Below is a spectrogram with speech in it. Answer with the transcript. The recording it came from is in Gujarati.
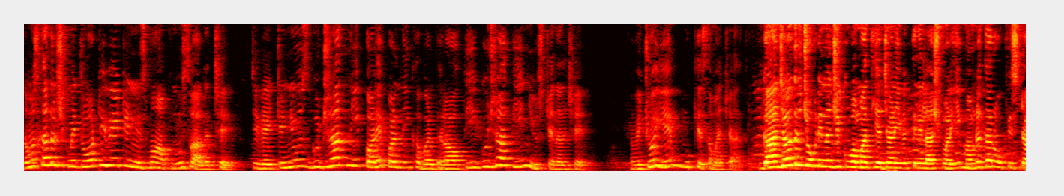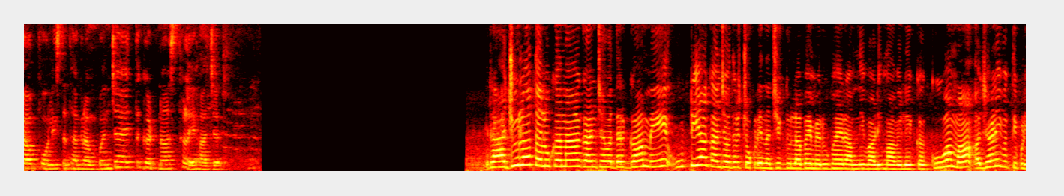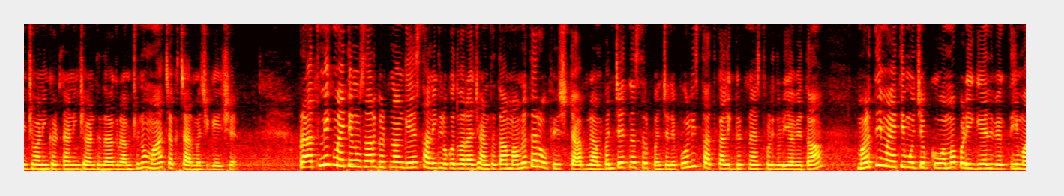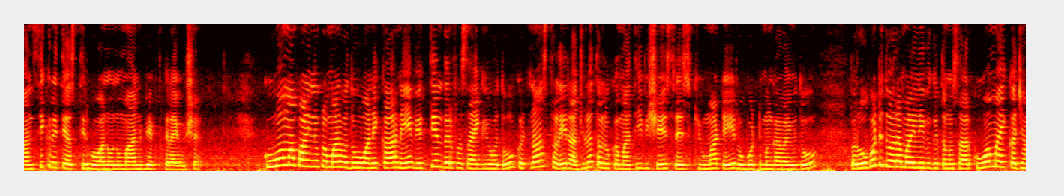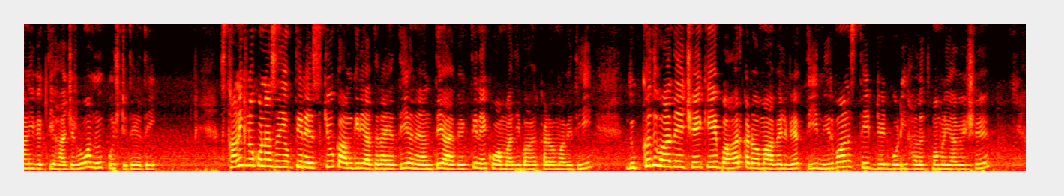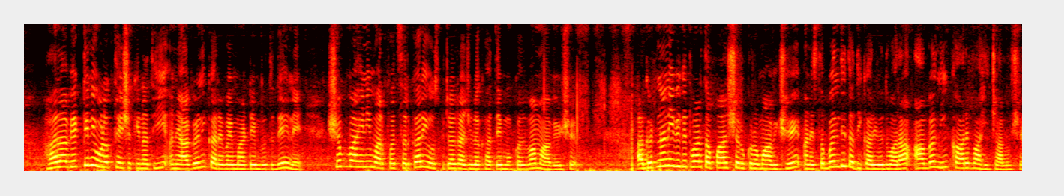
નમસ્કાર દર્શક મિત્રો ટીવી ન્યૂઝમાં આપનું સ્વાગત છે. ટીવી એટીન ન્યૂઝ ગુજરાતની પળે પળની ખબર ધરાવતી ગુજરાતી ન્યૂઝ ચેનલ છે. હવે જોઈએ મુખ્ય સમાચાર. ગાંજાવદર ચોકડી નજીક કુવામાંથી અજાણી વ્યક્તિની લાશ મળી. મામલતદાર ઓફિસ સ્ટાફ, પોલીસ તથા ગ્રામ પંચાયત ઘટના સ્થળે હાજર. રાજુલા તાલુકાના ગાંજાવદર ગામે ઉટિયા ગાંજાવદર ચોકડી નજીક દુલાભાઈ મેરુભાઈ રામની વાડીમાં આવેલ એક કૂવામાં અજાણી વ્યક્તિ પડી જવાની ઘટનાની જાણ થતાં ગ્રામજનોમાં ચકચાર મચી ગઈ છે. પ્રાથમિક માહિતી અનુસાર ઘટના અંગે સ્થાનિક લોકો દ્વારા જાણ થતાં મામલતદાર ઓફિસ સ્ટાફ, ગ્રામ પંચાયતના સરપંચ અને પોલીસ તાત્કાલિક ઘટના સ્થળે દોડી આવ્યા હતા. મળતી માહિતી મુજબ કૂવામાં પડી ગયેલ વ્યક્તિ માનસિક રીતે અસ્થિર હોવાનું અનુમાન વ્યક્ત કરાયું છે. કૂવામાં પાણીનું પ્રમાણ વધુ હોવાને કારણે વ્યક્તિ અંદર ફસાઈ ગયો હતો. ઘટના સ્થળે રાજુલા તાલુકામાંથી વિશેષ રેસ્ક્યુ માટે રોબોટ મંગાવાયો હતો. રોબોટ દ્વારા મળેલી વિગત અનુસાર કૂવામાં એક અજાણી વ્યક્તિ હાજર હોવાનું પુષ્ટિ થઈ હતી. સ્થાનિક લોકોના સહયોગથી રેસ્ક્યુ કામગીરી હાથ ધરાઈ હતી અને અંતે આ વ્યક્તિને કૂવામાંથી બહાર કાઢવામાં આવી હતી. દુઃખદ વાત એ છે કે બહાર કાઢવામાં આવેલ વ્યક્તિ નિર્વાણ સ્થિત ડેડ બોડી હાલતમાં મળી આવ્યો છે. હાલ આ વ્યક્તિની ઓળખ થઈ શકી નથી અને આગળની કાર્યવાહી માટે મૃતદેહને શબવાહિની મારફત સરકારી હોસ્પિટલ રાજુલા ખાતે મોકલવામાં આવ્યો છે. આ ઘટનાની વિગતવાર તપાસ શરૂ કરવામાં આવી છે અને સંબંધિત અધિકારીઓ દ્વારા આગળની કાર્યવાહી ચાલુ છે.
